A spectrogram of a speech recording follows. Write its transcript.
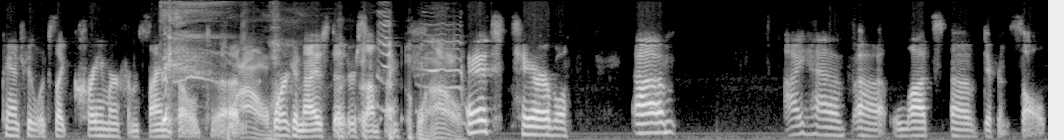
pantry looks like Kramer from Seinfeld uh, Wow. organized it or something. Wow. It's terrible. Um, I have uh, lots of different salt.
